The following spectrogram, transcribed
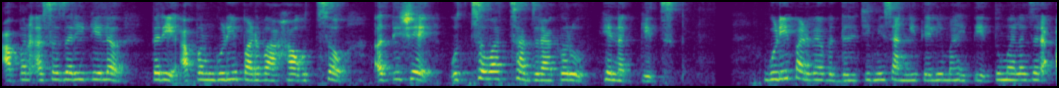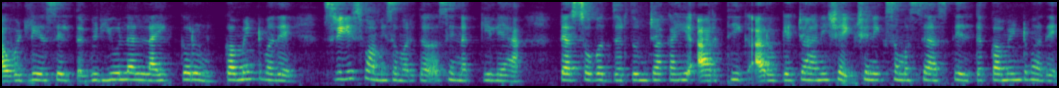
आपण असं जरी केलं तरी आपण गुढीपाडवा हा उत्सव अतिशय उत्सवात साजरा करू हे नक्कीच. गुढीपाडव्याबद्दलची मी सांगितलेली माहिती तुम्हाला जर आवडली असेल तर व्हिडिओला लाईक करून कमेंटमध्ये श्री स्वामी समर्थ असे नक्की लिहा. त्याचसोबत जर तुमच्या काही आर्थिक आरोग्याच्या आणि शैक्षणिक समस्या असतील तर कमेंटमध्ये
